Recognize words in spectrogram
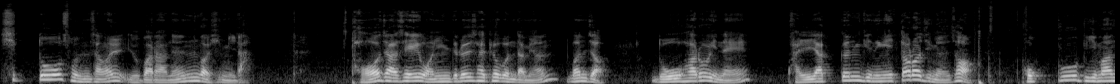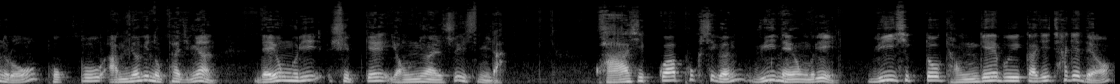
식도 손상을 유발하는 것입니다. 더 자세히 원인들을 살펴본다면 먼저 노화로 인해 관략근 기능이 떨어지면서 복부 비만으로 복부 압력이 높아지면 내용물이 쉽게 역류할 수 있습니다. 과식과 폭식은 위 내용물이 위식도 경계 부위까지 차게 되어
